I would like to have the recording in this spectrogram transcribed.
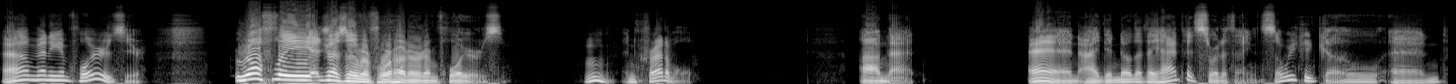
how many employers here? Roughly just over 400 employers. Hmm, incredible on that. And I didn't know that they had this sort of thing. So we could go and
